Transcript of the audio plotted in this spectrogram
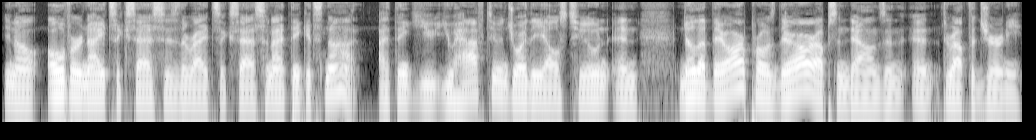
you know, overnight success is the right success and I think it's not. I think you you have to enjoy the L's too and, and know that there are pros, there are ups and downs and, and throughout the journey.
